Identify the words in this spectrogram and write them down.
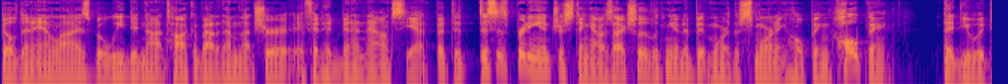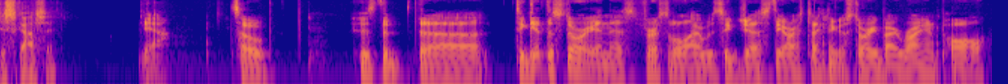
Build and Analyze, but we did not talk about it. I'm not sure if it had been announced yet, but th- this is pretty interesting. I was actually looking at it a bit more this morning, hoping hoping that you would discuss it. Yeah. So is the the to get the story in this? First of all, I would suggest the Ars Technica story by Ryan Paul.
